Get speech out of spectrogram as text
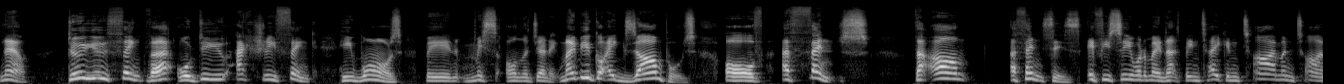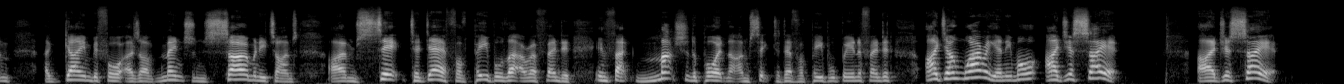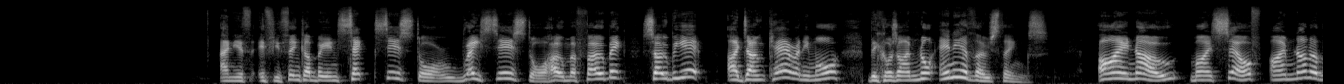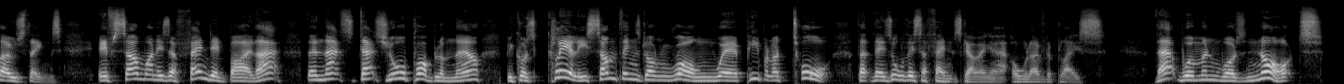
Now, do you think that, or do you actually think he was being misogynenic? Maybe you've got examples of offence that aren't offences, if you see what I mean. That's been taken time and time again before, as I've mentioned so many times. I'm sick to death of people that are offended. In fact, much to the point that I'm sick to death of people being offended, I don't worry anymore. I just say it. I just say it. And if you think I'm being sexist or racist or homophobic, so be it. I don't care anymore because I'm not any of those things. I know myself I'm none of those things. If someone is offended by that, then that's that's your problem now because clearly something's gone wrong where people are taught that there's all this offence going out all over the place. That woman was not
